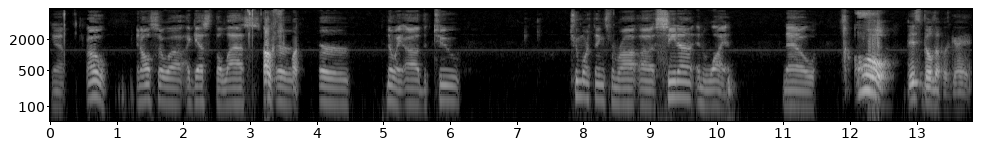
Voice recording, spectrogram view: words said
Yeah. Oh, and also uh, I guess the last Oh, or, what? or no wait, uh, the two two more things from Raw, uh, Cena and Wyatt. Now Oh, this build-up was great.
